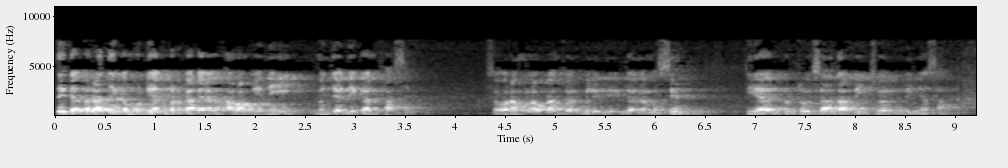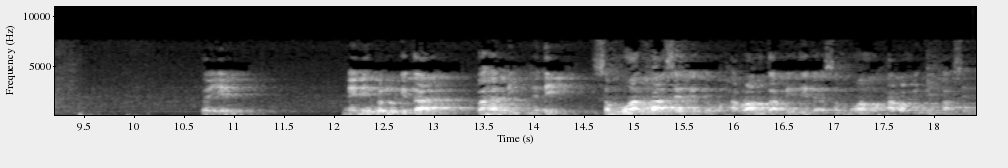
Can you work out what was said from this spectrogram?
tidak berarti kemudian perkara yang haram ini menjadikan fasik. Seorang melakukan jual beli di dalam masjid, dia berdosa tapi jual belinya sah. Baik. Nah ini perlu kita pahami. Jadi semua fasid itu muharram tapi tidak semua muharram itu fasid.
